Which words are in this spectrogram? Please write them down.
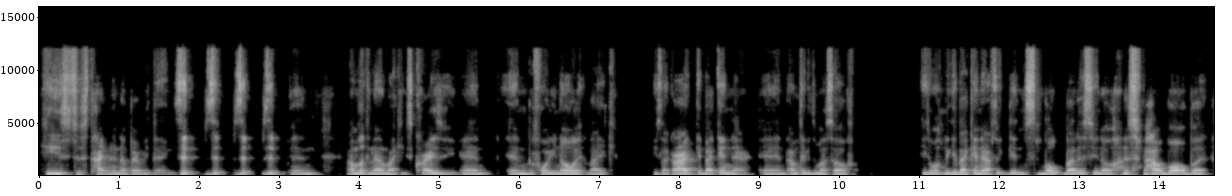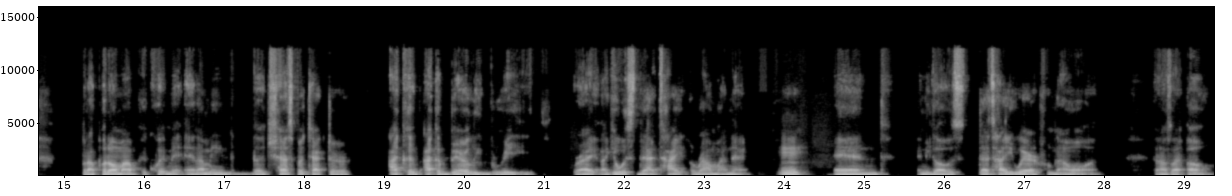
he's just tightening up everything. Zip, zip, zip, zip. And I'm looking at him like he's crazy. And and before you know it, like he's like, all right, get back in there. And I'm thinking to myself, he wants me to get back in there after getting smoked by this, you know, this foul ball. But but I put on my equipment and I mean the chest protector, I could I could barely breathe right? Like it was that tight around my neck. Mm. And and he goes, That's how you wear it from now on. And I was like, Oh,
